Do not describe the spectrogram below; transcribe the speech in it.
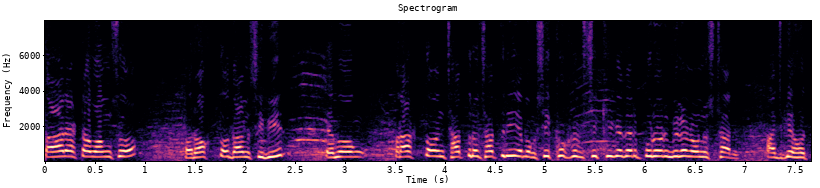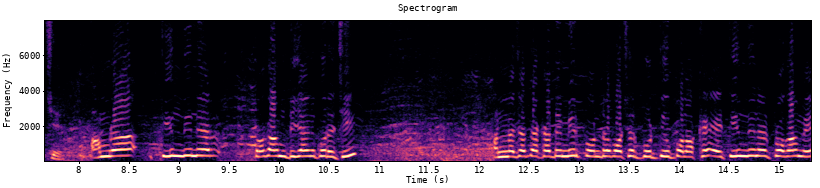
তার একটা অংশ রক্তদান শিবির এবং প্রাক্তন ছাত্রছাত্রী এবং শিক্ষক শিক্ষিকাদের পুনর্মিলন অনুষ্ঠান আজকে হচ্ছে। আমরা তিন দিনের প্রোগ্রাম ডিজাইন করেছি। আন্নাজাত একাডেমির পনেরো বছর পূর্তি উপলক্ষে এই তিন দিনের প্রোগ্রামে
